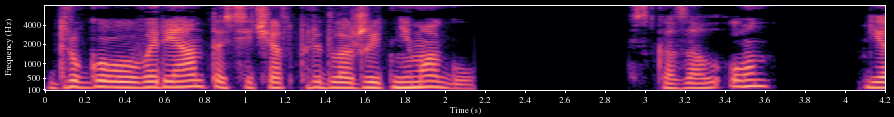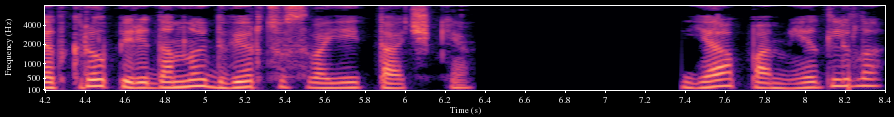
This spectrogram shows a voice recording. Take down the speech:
Другого варианта сейчас предложить не могу, — сказал он и открыл передо мной дверцу своей тачки. Я помедлила,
